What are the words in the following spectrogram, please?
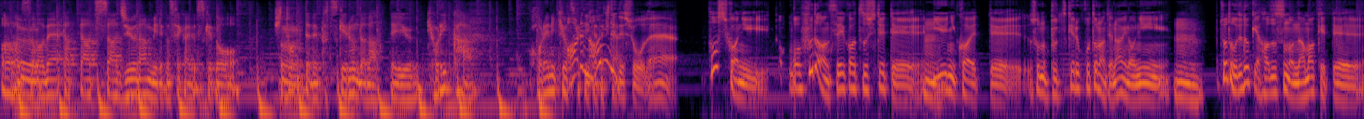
うんそのねたった厚さ十何ミリの世界ですけど人ってねぶつけるんだなっていう距離感これに気をつあれなんけていただきたい。ででしょうね確かに普段生活してて、うん。家に帰ってそのぶつけることなんてないのにうん。ちょっと腕時計外すの怠けて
